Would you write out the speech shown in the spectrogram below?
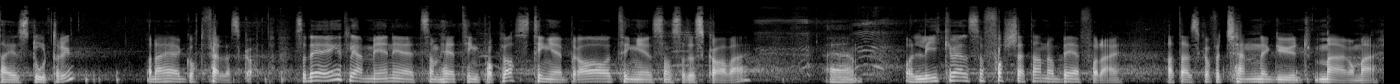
De har stor tru, og de har et godt fellesskap. Så det er egentlig en menighet som har ting på plass. Ting er bra, og ting er sånn som det skal være. Ehm, og Likevel så fortsetter han å be for dem at de skal få kjenne Gud mer og mer.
